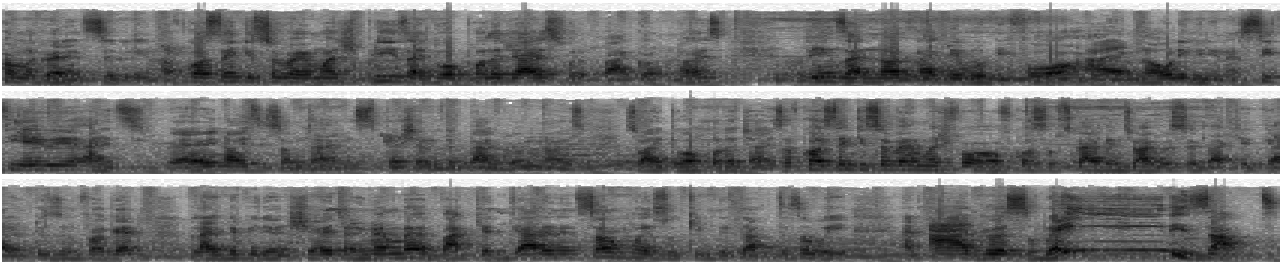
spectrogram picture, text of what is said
pomegranate seedling. Of course thank you so very much. Please I do apologize for the background noise. Things are not like they were before. I am now living in a city area and it's very noisy sometimes especially the background noise. So I do apologize. Of course thank you so very much for of course subscribing to AgroSuede Backyard Garden. Please don't forget like the video and share it. And remember backyard garden in some ways will keep the doctors away. And AgroSuede is out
